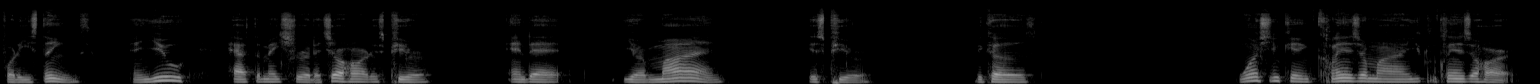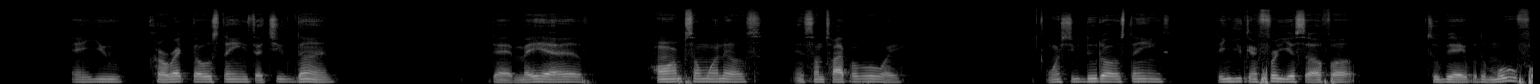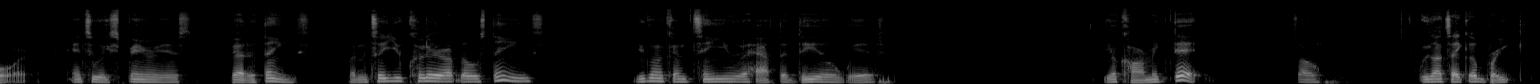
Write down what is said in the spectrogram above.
for these things, and you have to make sure that your heart is pure and that your mind is pure because once you can cleanse your mind, you can cleanse your heart, and you correct those things that you've done that may have harmed someone else in some type of a way. Once you do those things, then you can free yourself up to be able to move forward and to experience better things. But until you clear up those things, you're going to continue to have to deal with your karmic debt. So, we're going to take a break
